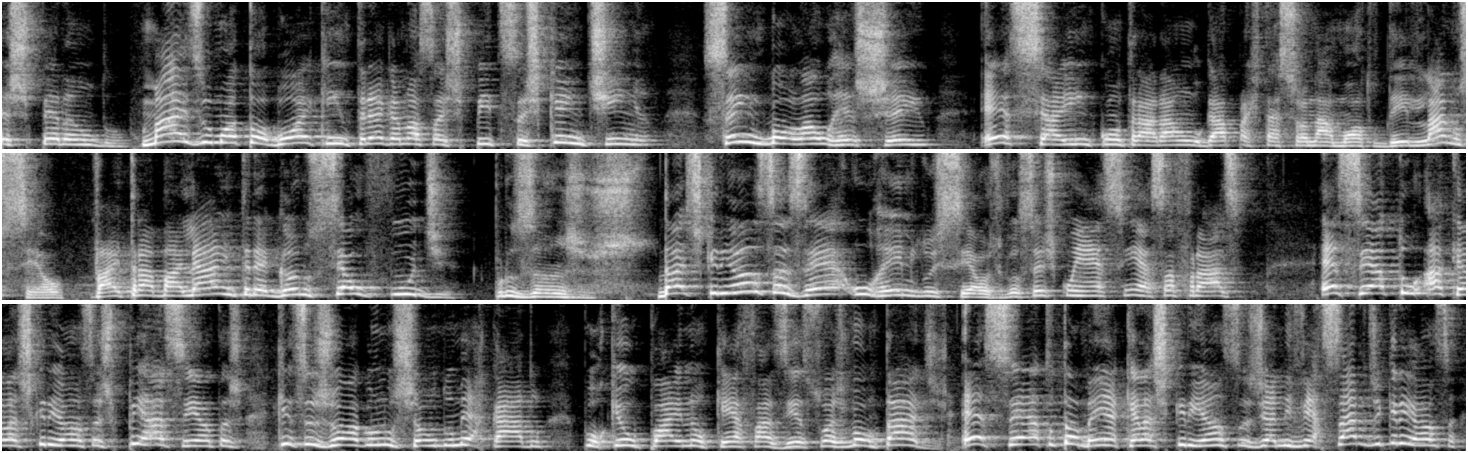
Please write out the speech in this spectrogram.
esperando. Mas o motoboy que entrega nossas pizzas quentinha, sem embolar o recheio, esse aí encontrará um lugar para estacionar a moto dele lá no céu. Vai trabalhar entregando céu food para os anjos. Das crianças é o reino dos céus. Vocês conhecem essa frase. Exceto aquelas crianças pirracentas que se jogam no chão do mercado porque o pai não quer fazer suas vontades. Exceto também aquelas crianças de aniversário de criança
